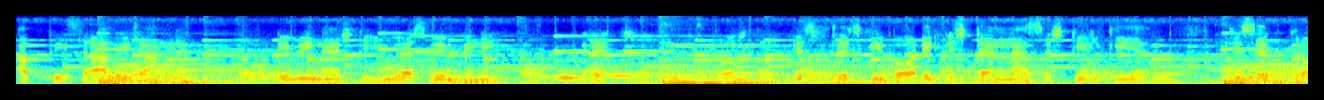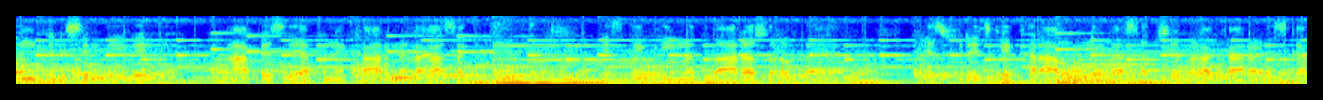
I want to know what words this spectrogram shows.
अब तीसरा भी जान लें। डिवी नेस्ट यूएसबी मिनी फ्रिज इस फ्रिज की बॉडी स्टेनलेस स्टील की है, जिसे क्रोम फिनिशिंग दी गई है। आप इसे अपने कार में लगा सकते हैं। इसकी कीमत बारह सौ रुपये है। इस फ्रिज के ख़राब होने का सबसे बड़ा कारण इसका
